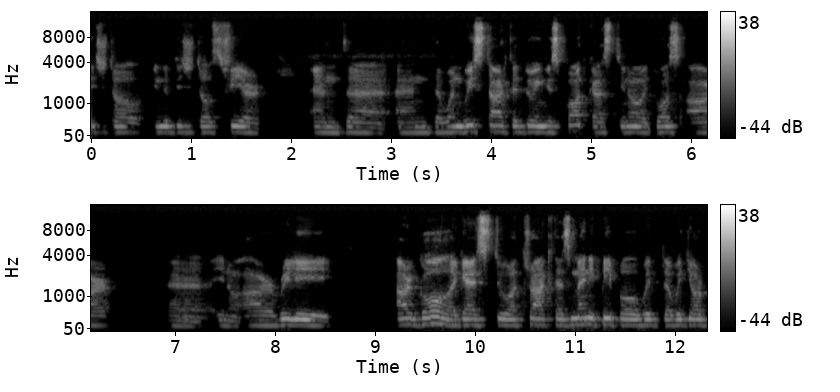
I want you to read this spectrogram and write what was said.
digital in the digital sphere and uh, and when we started doing this podcast you know it was our uh, you know our really our goal, I guess, to attract as many people with with your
